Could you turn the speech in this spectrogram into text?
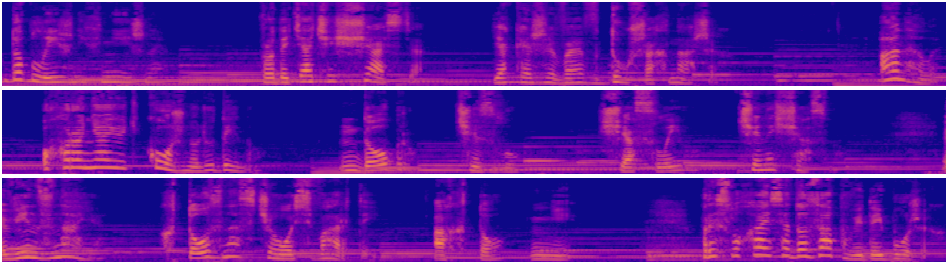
до ближніх ніжне, про дитяче щастя, яке живе в душах наших. Ангели охороняють кожну людину добру чи злу, щасливу чи нещасну. Він знає, хто з нас чогось вартий, а хто ні. Прислухайся до заповідей Божих,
